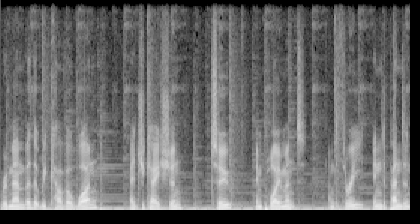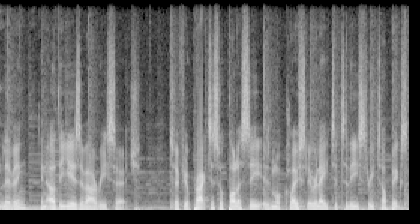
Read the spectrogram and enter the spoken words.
Remember that we cover 1. Education, 2. Employment, and 3. Independent living in other years of our research. So if your practice or policy is more closely related to these three topics,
